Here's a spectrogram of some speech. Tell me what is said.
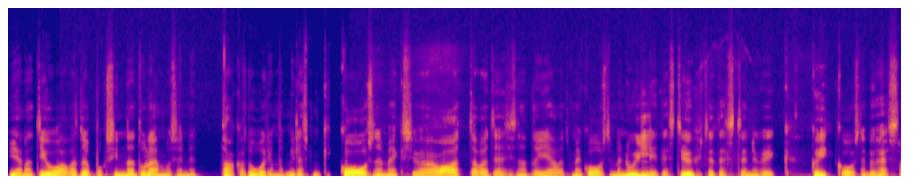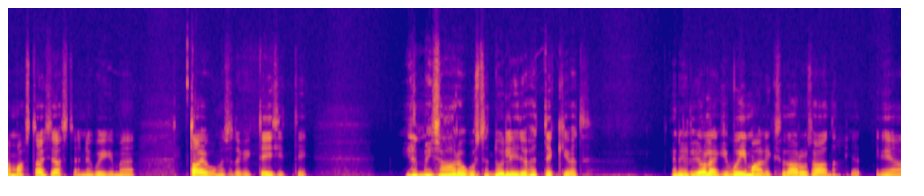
ja nad jõuavad lõpuks sinna tulemuseni, et hakkavad uurima, et millest me kõik koosneme, eks ju, ja vaatavad ja siis nad leiavad, me koosneme nullidest ja ühtedest, on ju kõik, kõik koosneb ühest samast asjast, on ju, kuigi me tajume seda kõik teisiti. ja me ei saa aru, kust need nullid ja ühed tekivad ja neil ei olegi võimalik seda aru saada ja, ja,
